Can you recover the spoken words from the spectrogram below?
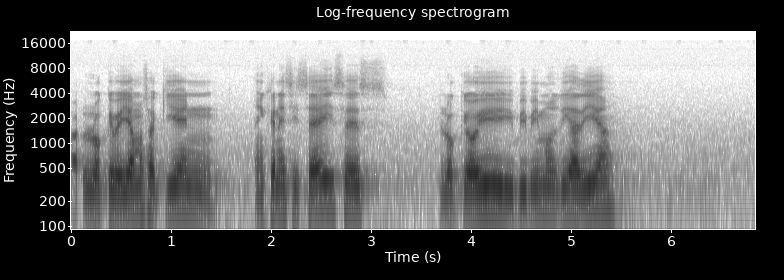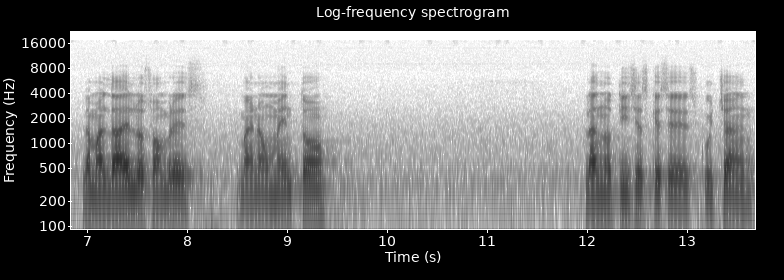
Ah, lo que veíamos aquí en, en Génesis 6 es lo que hoy vivimos día a día. La maldad de los hombres va en aumento. Las noticias que se escuchan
